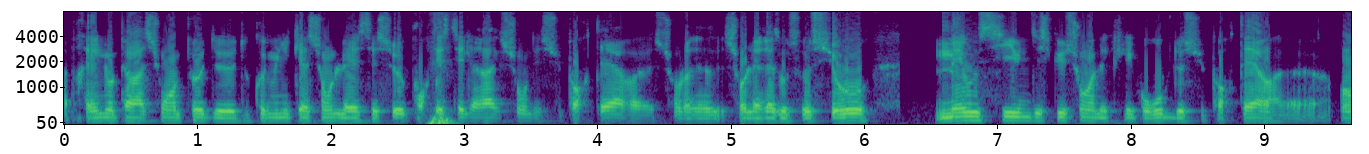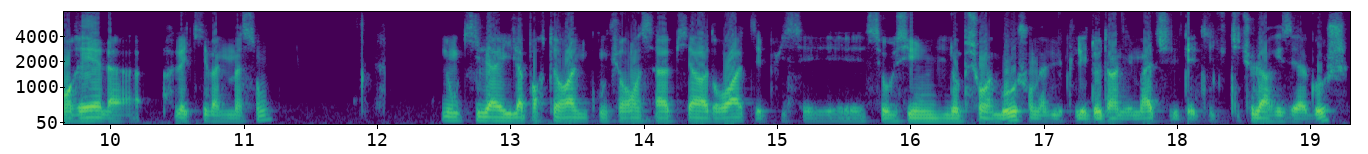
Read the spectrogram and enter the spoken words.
Après une opération un peu de, communication de la SSE pour tester les réactions des supporters euh, sur, sur les réseaux sociaux, mais aussi une discussion avec les groupes de supporters euh, en réel avec Ivan Masson. Donc il, apportera une concurrence à Pierre à droite et puis c'est aussi une, option à gauche. On a vu que les deux derniers matchs, il était titularisé à gauche.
